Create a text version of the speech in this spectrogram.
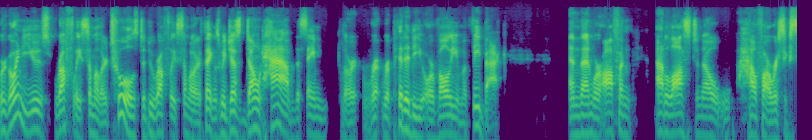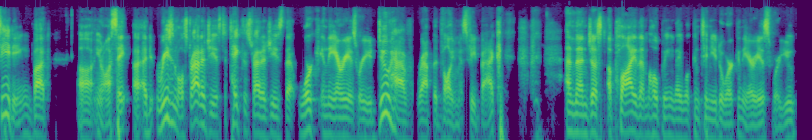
we're going to use roughly similar tools to do roughly similar things, we just don't have the same rapidity or volume of feedback and then we're often at a loss to know how far we're succeeding. But uh, you know, I say a reasonable strategy is to take the strategies that work in the areas where you do have rapid voluminous feedback, and then just apply them, hoping they will continue to work in the areas where you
